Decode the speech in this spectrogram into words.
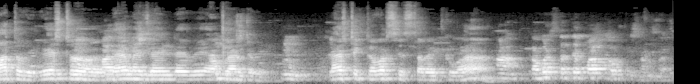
పాతవి వేస్ట్ డ్యామేజ్ అట్లాంటివి. ప్లాస్టిక్ కవర్స్ ఇస్తారు ఎక్కువ? ఆ, కవర్స్ అయితే పాలు కవర్ ఇస్తాం సార్.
